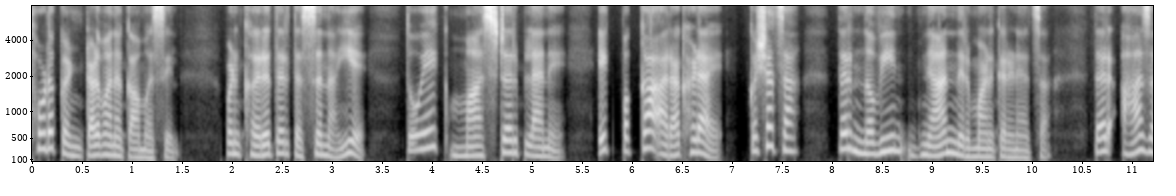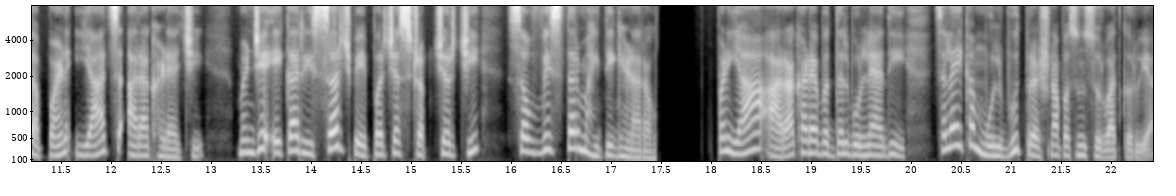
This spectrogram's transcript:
थोडं कंटाळवानं काम असेल. पण खरं तर तसं नाहीये. तो एक मास्टर प्लॅन आहे. एक पक्का आराखडा आहे. कशाचा? तर नवीन ज्ञान निर्माण करण्याचा. तर आज आपण याच आराखड्याची म्हणजे एका रिसर्च पेपरच्या स्ट्रक्चरची सविस्तर माहिती घेणार आहोत. पण या आराखड्याबद्दल बोलण्याआधी चला एका मूलभूत प्रश्नापासून सुरुवात करूया.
